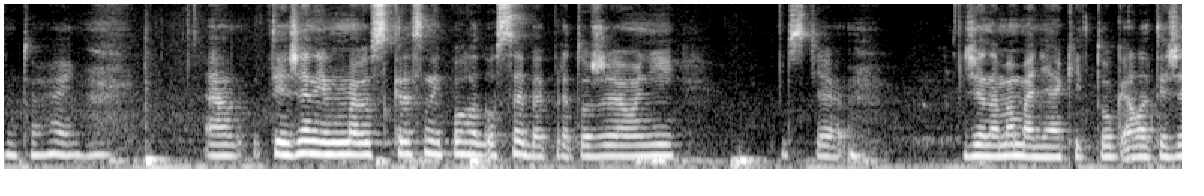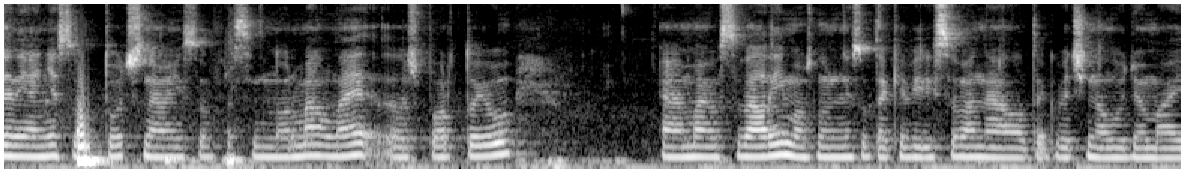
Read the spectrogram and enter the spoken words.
Je to hej. A tie ženy majú skreslený pohľad o sebe, pretože oni proste, žena má mať nejaký tuk, ale tie ženy aj nie sú tučné, oni sú proste normálne, e, športujú a majú svaly, možno nie sú také vyrysované, ale tak väčšina ľuďom aj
